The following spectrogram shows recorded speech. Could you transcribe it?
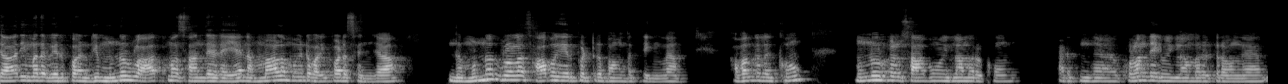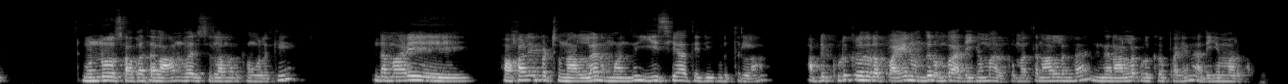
ஜாதி மத வேறுபாடின்றி முன்னோர்கள் ஆத்மா சாந்தடைய நம்மளால் முயன்ற வழிபாடு செஞ்சால் இந்த முன்னோர்களால் சாபம் ஏற்பட்டிருப்பாங்க பார்த்தீங்களா அவங்களுக்கும் முன்னோர்கள் சாபம் இல்லாமல் இருக்கும். அடுத்து இந்த குழந்தைகள் இல்லாமல் இருக்கிறவங்க முன்னோர் சாபத்தால் ஆண் வாரிசு இல்லாமல் இருக்கிறவங்களுக்கு இந்த மாதிரி மகாலயபட்சம் நாளில் நம்ம வந்து ஈஸியாக திதி கொடுத்துடலாம். அப்படி கொடுக்கறதோட பயன் வந்து ரொம்ப அதிகமாக இருக்கும். மற்ற நாளில் இந்த நாளில் கொடுக்குற பயன் அதிகமாக இருக்கும்.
